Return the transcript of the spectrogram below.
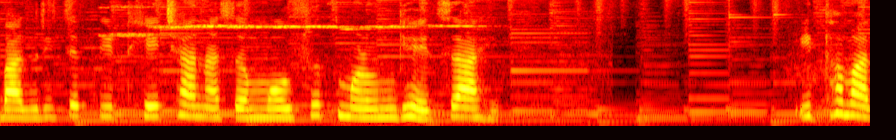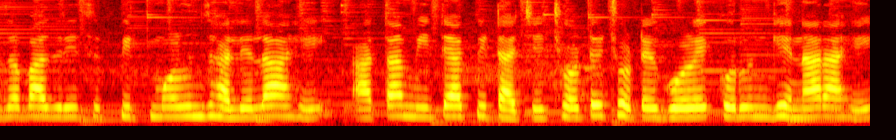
बाजरीचं पीठ हे छान असं मौसूत मळून घ्यायचं आहे. इथं माझं बाजरीचं पीठ मळून झालेलं आहे. आता मी त्या पिठाचे छोटे छोटे गोळे करून घेणार आहे.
